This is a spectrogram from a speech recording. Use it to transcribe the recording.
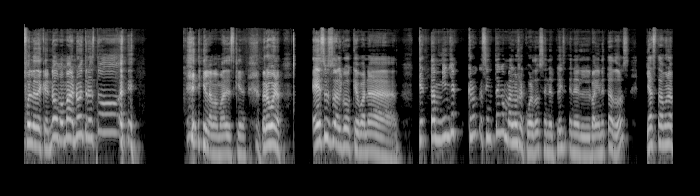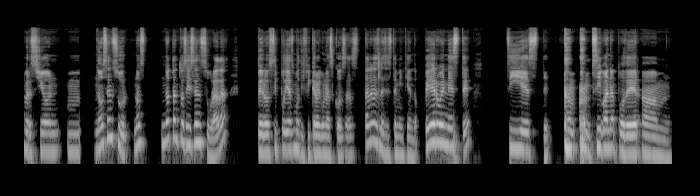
fue lo de que, no, mamá, no entres, no. y la mamá de Skinner. Pero bueno, eso es algo que van a... Que también ya creo que, si tengo malos recuerdos, en el, Play- en el Bayonetta 2 ya estaba una versión mm, no censur... No, no tanto así censurada, pero sí podías modificar algunas cosas. Tal vez les esté mintiendo, pero en este sí, este, sí van a poder am,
